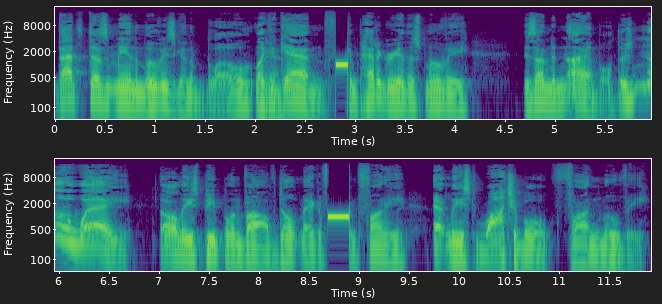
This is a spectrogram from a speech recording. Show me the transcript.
that doesn't mean the movie's going to blow. Like again, fucking pedigree of this movie is undeniable. There's no way all these people involved don't make a funny, at least watchable, fun movie.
